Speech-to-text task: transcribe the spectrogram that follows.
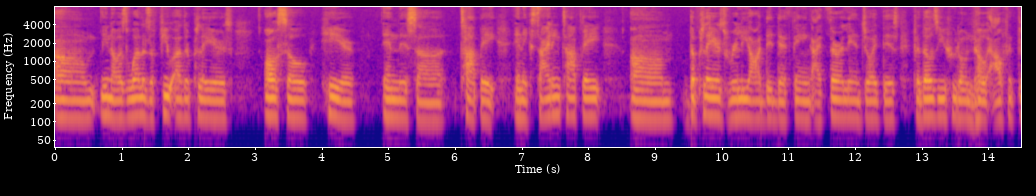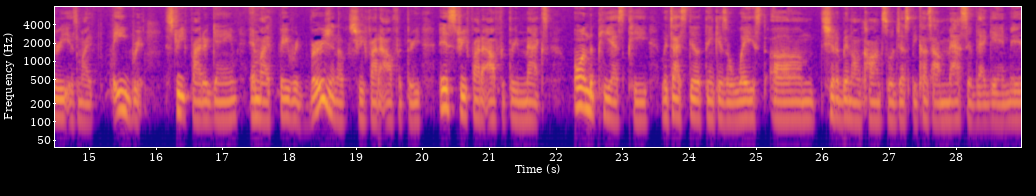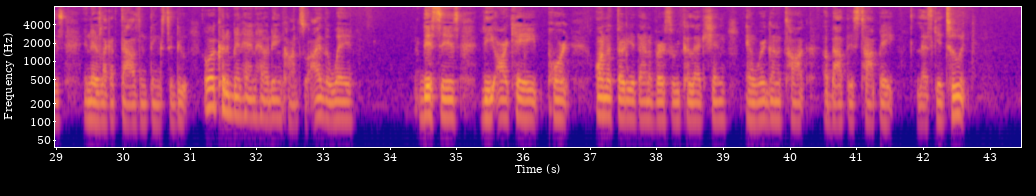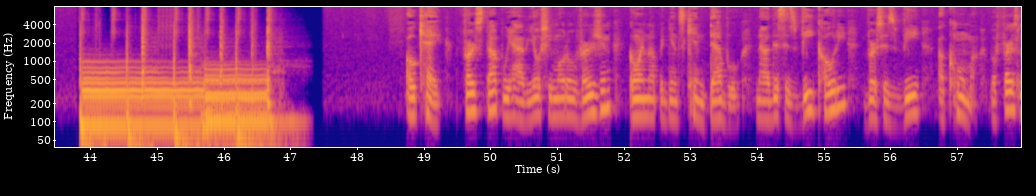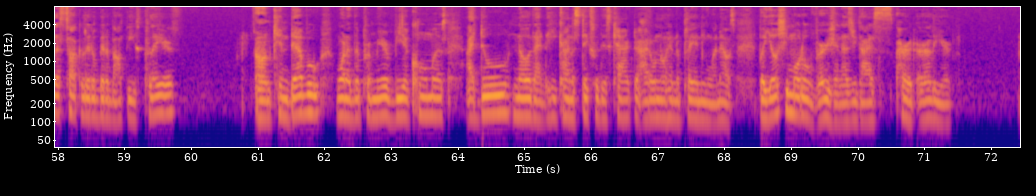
Um, you know, as well as a few other players also here in this uh, top eight. An exciting top eight. Um, the players really all did their thing. I thoroughly enjoyed this. For those of you who don't know, Alpha 3 is my favorite Street Fighter game, and my favorite version of Street Fighter Alpha 3 is Street Fighter Alpha 3 Max on the PSP, which I still think is a waste. Um, should have been on console just because how massive that game is, and there's like a thousand things to do. Or it could have been handheld in console. Either way, this is the arcade port on the 30th anniversary collection, and we're gonna talk about this top eight. Let's get to it. Okay, First up, we have Yoshimoto version going up against Ken Devil. Now, this is V Cody versus V Akuma. But first, let's talk a little bit about these players. Um, Ken Devil, one of the premier V Akumas. I do know that he kind of sticks with his character. I don't know him to play anyone else. But Yoshimoto version, as you guys heard earlier,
